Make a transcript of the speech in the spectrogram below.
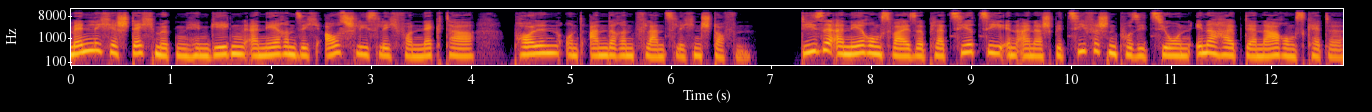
Männliche Stechmücken hingegen ernähren sich ausschließlich von Nektar, Pollen und anderen pflanzlichen Stoffen. Diese Ernährungsweise platziert sie in einer spezifischen Position innerhalb der Nahrungskette,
